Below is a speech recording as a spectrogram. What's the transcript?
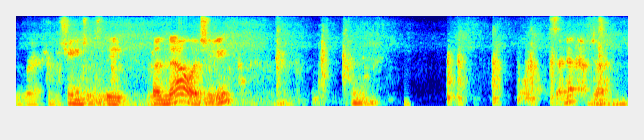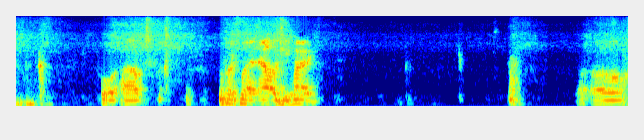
direction changes. The analogy, second, I have to pull out, where's my analogy hiding? Uh-oh.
